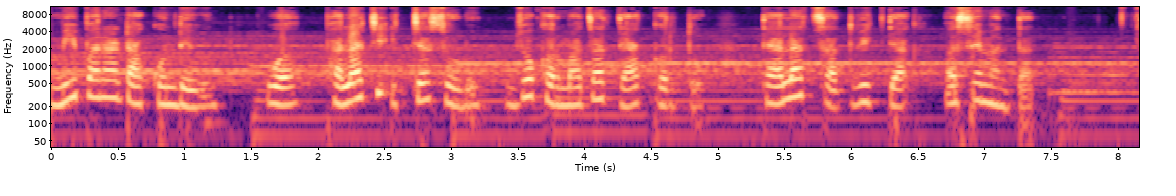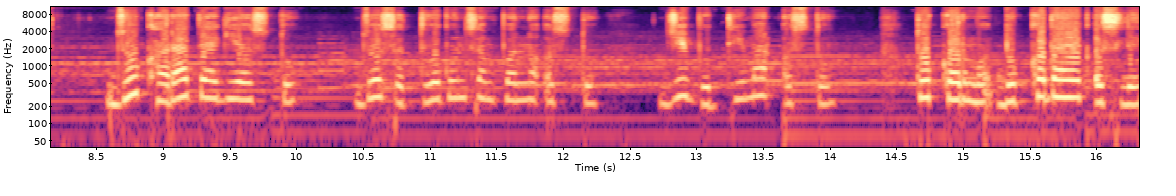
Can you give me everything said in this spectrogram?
मीपणा टाकून देऊन व फलाची इच्छा सोडून जो कर्माचा त्याग करतो त्यालाच सात्विक त्याग असे म्हणतात. जो खरा त्यागी असतो जो सत्वगुण संपन्न असतो जी बुद्धिमान असतो तो कर्म दुःखदायक असले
